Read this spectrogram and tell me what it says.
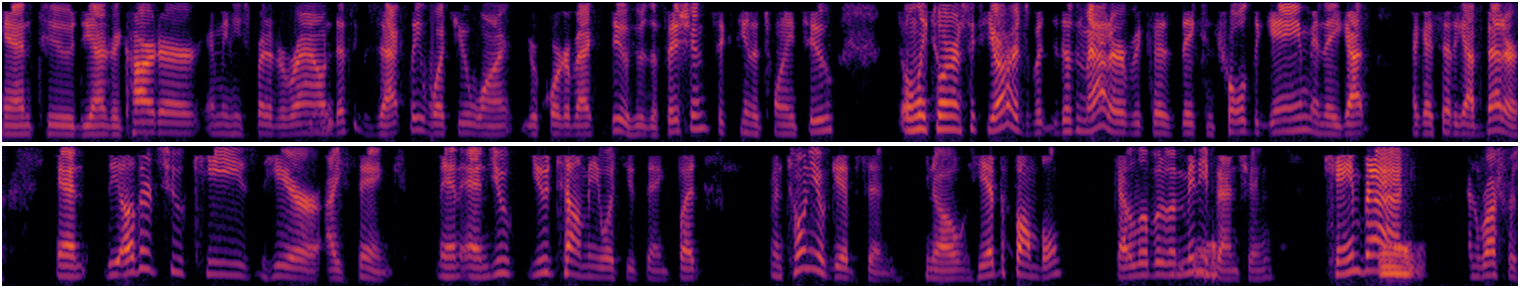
and to DeAndre Carter. I mean, he spread it around. That's exactly what you want your quarterback to do. He was efficient, 16 to 22, only 206 yards, but it doesn't matter because they controlled the game and they got, like I said, it got better. And the other two keys here, I think, and and you you tell me what you think, but Antonio Gibson, you know, he had the fumble, got a little bit of a mini benching, came back and rushed for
